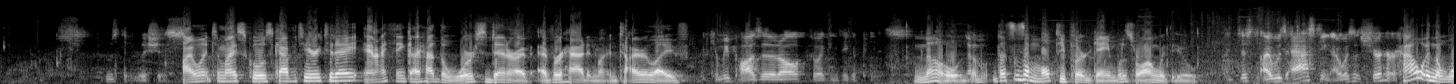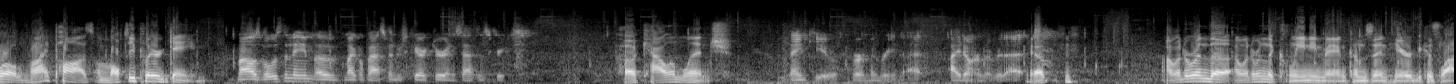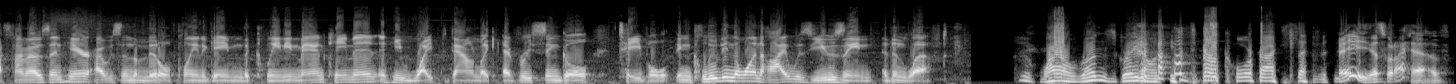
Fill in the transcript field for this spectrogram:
It was delicious. I went to my school's cafeteria today, and I think I had the worst dinner I've ever had in my entire life. Can we pause it at all so I can take a piss? No, th- this is a multiplayer game. What is wrong with you? I just I was asking. I wasn't sure. How in the world would I pause a multiplayer game? Miles, what was the name of Michael Fassbender's character in Assassin's Creed? Uh, Callum Lynch. Thank you for remembering that. I don't remember that. Yep. I wonder when the I wonder when the cleaning man comes in here because last time I was in here, I was in the middle of playing a game. And the cleaning man came in and he wiped down like every single table, including the one I was using, and then left. Wow, runs great on Intel Core i7. Hey, that's what I have.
